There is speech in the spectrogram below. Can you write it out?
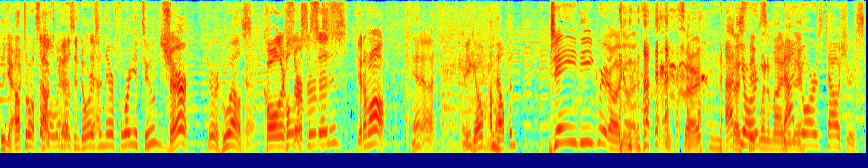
You got I'll it. throw a Sounds Pella windows good. and doors Yeah. in there for you too. Sure. Sure. Who else? Kohler, Kohler services, Services? Get them all. Yeah. Yeah. There you go. I'm helping. JD Gray. Oh no, that's, I'm sorry. Not yours. one of mine in not there. yours, Tauscher's.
